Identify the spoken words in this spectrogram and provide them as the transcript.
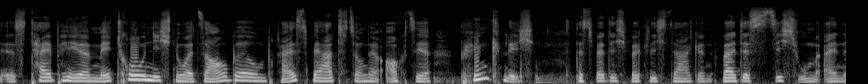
ist Taipei Metro nicht nur sauber und preiswert, sondern auch sehr pünktlich. Das werde ich wirklich sagen, weil es sich um ein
